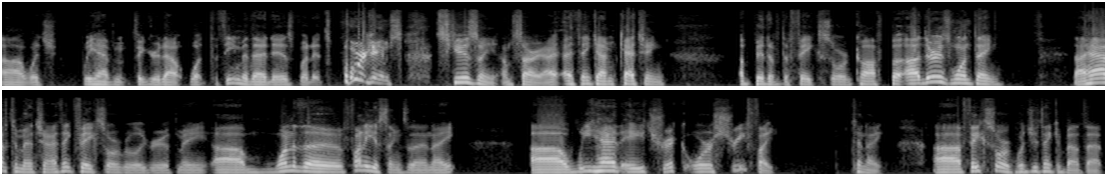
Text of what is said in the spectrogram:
uh, which we haven't figured out what the theme of that is, but it's WarGames. Excuse me. I'm sorry. I, I think I'm catching a bit of the fake Sorg cough, but uh, there is one thing I have to mention. I think fake Sorg will agree with me. Um, one of the funniest things of the night, uh, we had a trick or street fight tonight. Uh, fake Sorg, what'd you think about that?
